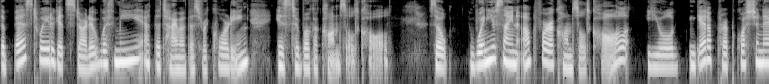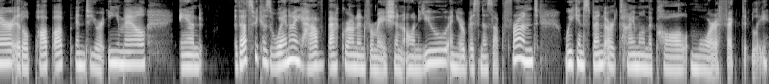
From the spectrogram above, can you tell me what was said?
The best way to get started with me at the time of this recording is to book a consult call. So, when you sign up for a consult call, you'll get a prep questionnaire. It'll pop up into your email. And that's because when I have background information on you and your business up front, we can spend our time on the call more effectively.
